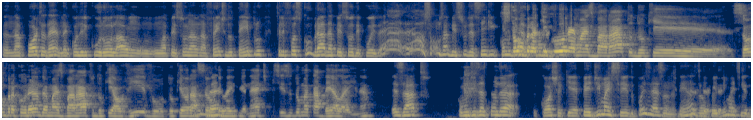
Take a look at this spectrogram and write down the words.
na porta, né, né, quando ele curou lá um, uma pessoa na, na, frente do templo, se ele fosse cobrar da pessoa depois. É, é, são uns absurdos assim que. sombra que cura é mais barato do que. Sombra curando é mais barato do que ao vivo, do que oração é. pela internet. Precisa de uma tabela aí, né? Exato. Como diz a Sandra Costa aqui, é perdi mais cedo. Pois é, Sandra, tem razão, perdi mais cedo.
